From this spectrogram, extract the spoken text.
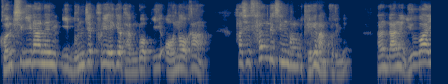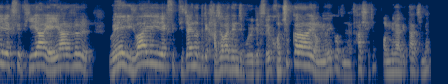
건축이라는 이 문제풀이 해결 방법, 이 언어가 사실 사용될 수 있는 방법이 되게 많거든요. 나는, 나는 UI, UX, VR, AR을 왜 UI, UX 디자이너들이 가져가야 되는지 모르겠어요. 건축가 영역이거든요, 사실은. 엄밀하게 따지면.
